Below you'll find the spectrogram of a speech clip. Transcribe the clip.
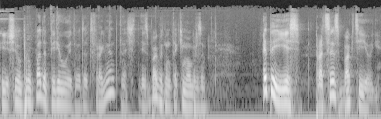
И Шила Прабхупада переводит вот этот фрагмент значит, из Бхагаватам таким образом. Это и есть процесс бхакти-йоги.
